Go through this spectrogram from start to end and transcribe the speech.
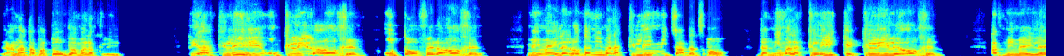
למה אתה פטור גם על הכלי? כי הכלי הוא כלי לאוכל, הוא תופל לאוכל. ממילא לא דנים על הכלי מצד עצמו, דנים על הכלי ככלי לאוכל. אז ממילא,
